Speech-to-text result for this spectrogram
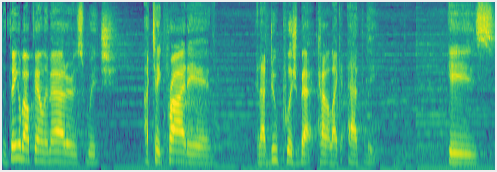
The thing about Family Matters, which I take pride in, and I do push back kind of like an athlete, is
